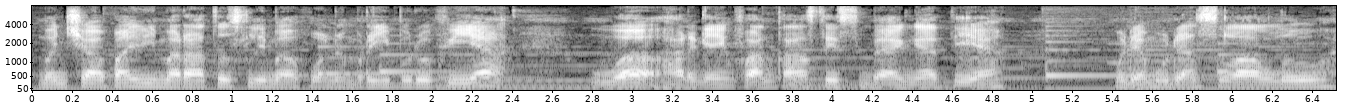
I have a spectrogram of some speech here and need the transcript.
mencapai Rp556.000 Wow harga yang fantastis banget ya Mudah-mudahan selalu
